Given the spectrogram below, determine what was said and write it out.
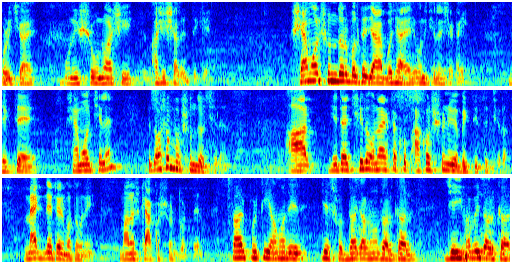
পরিচয় উনিশশো উনআশি, আশি সালের দিকে। শ্যামল সুন্দর বলতে যা বোঝায়, উনি ছিলেন সেটাই। দেখতে শ্যামল ছিলেন, কিন্তু অসম্ভব সুন্দর ছিলেন। আর যেটা ছিল ওনার একটা খুব আকর্ষণীয় ব্যক্তিত্ব ছিল। ম্যাগনেটের মতো উনি মানুষকে আকর্ষণ করতেন। তার প্রতি আমাদের যে শ্রদ্ধা জানানো দরকার, যেইভাবে দরকার,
